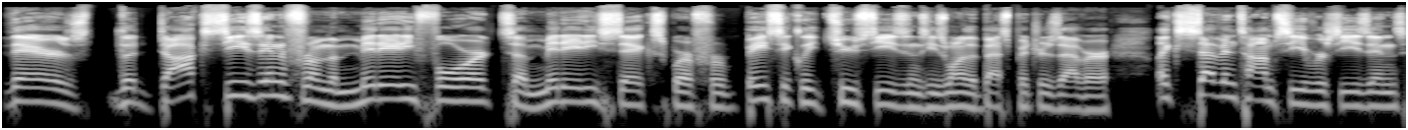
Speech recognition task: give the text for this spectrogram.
There's the Doc season from the mid 84 to mid 86, where for basically two seasons, he's one of the best pitchers ever, like seven Tom Seaver seasons.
